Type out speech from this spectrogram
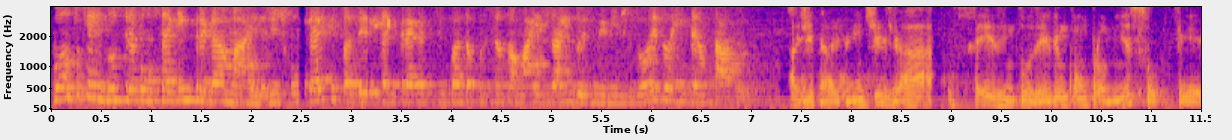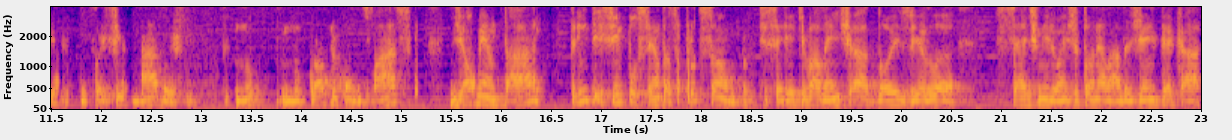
Quanto que a indústria consegue entregar mais? A gente consegue fazer essa entrega de 50% a mais já em 2022 ou é impensável? A gente já fez, inclusive, um compromisso que foi firmado no, no próprio Confas de aumentar 35% essa produção, que seria equivalente a 2,7 milhões de toneladas de NPK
